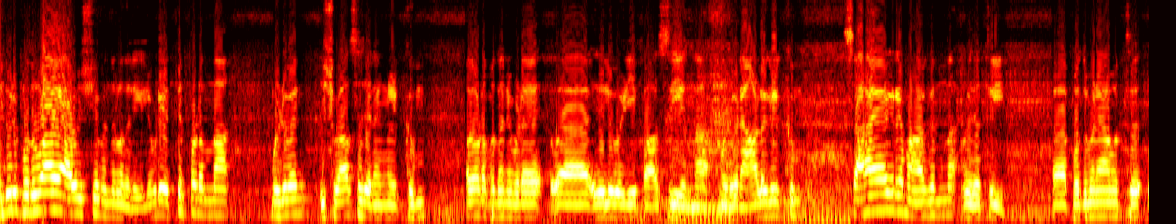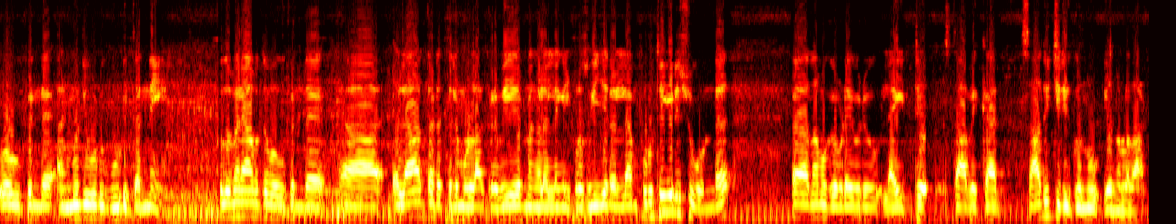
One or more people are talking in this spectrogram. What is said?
ഇതൊരു പൊതുവായ ആവശ്യം എന്നുള്ള നിലയിൽ ഇവിടെ എത്തിപ്പെടുന്ന മുഴുവൻ വിശ്വാസ ജനങ്ങൾക്കും അതോടൊപ്പം തന്നെ ഇവിടെ ഇതിൽ വഴി പാസ് ചെയ്യുന്ന മുഴുവൻ ആളുകൾക്കും സഹായകരമാകുന്ന വിധത്തിൽ പൊതുമരാമത്ത് വകുപ്പിന്റെ അനുമതിയോടുകൂടി തന്നെ പൊതുമരാമത്ത് വകുപ്പിന്റെ എല്ലാ തരത്തിലുമുള്ള ക്രമീകരണങ്ങൾ അല്ലെങ്കിൽ പ്രൊസീജിയർ എല്ലാം പൂർത്തീകരിച്ചുകൊണ്ട് നമുക്കിവിടെ ഒരു ലൈറ്റ് സ്ഥാപിക്കാൻ സാധിച്ചിരിക്കുന്നു എന്നുള്ളതാണ്.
